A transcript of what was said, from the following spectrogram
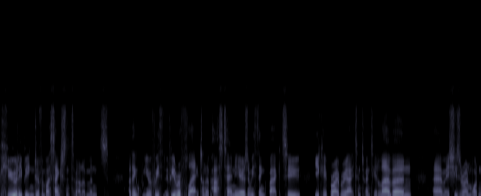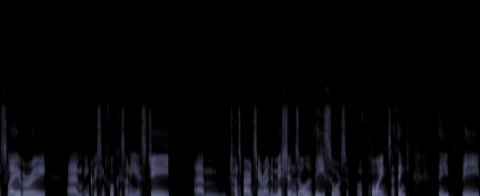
purely being driven by sanctions developments. I think you know, if we if we reflect on the past 10 years and we think back to UK Bribery Act in 2011, um, issues around modern slavery, um, increasing focus on ESG, um, transparency around emissions, all of these sorts of, of points. I think the the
